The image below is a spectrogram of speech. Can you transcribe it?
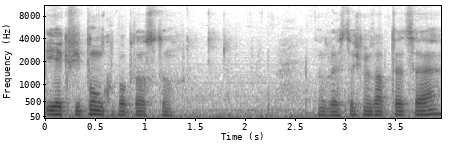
i ekwipunku po prostu. Dobra, jesteśmy w aptece.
